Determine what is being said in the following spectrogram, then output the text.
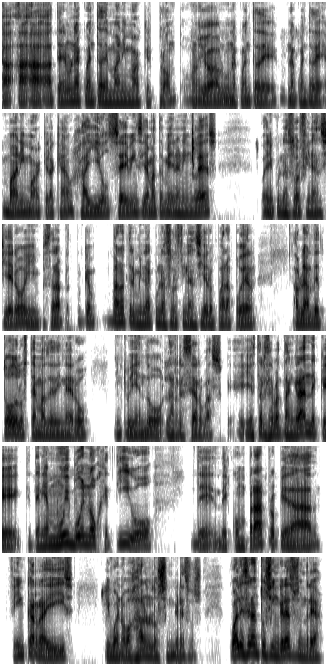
a, tener una cuenta de money market pronto. Bueno, yo hablo una cuenta de una cuenta de money market account, high yield savings, se llama también en inglés. Pueden ir con un asesor financiero y empezar a porque van a terminar con un asesor financiero para poder hablar de todos los temas de dinero incluyendo las reservas. Y esta reserva tan grande que, tenía muy buen objetivo de, comprar propiedad, finca raíz, y bueno, bajaron los ingresos. ¿Cuáles eran tus ingresos, Andrea?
